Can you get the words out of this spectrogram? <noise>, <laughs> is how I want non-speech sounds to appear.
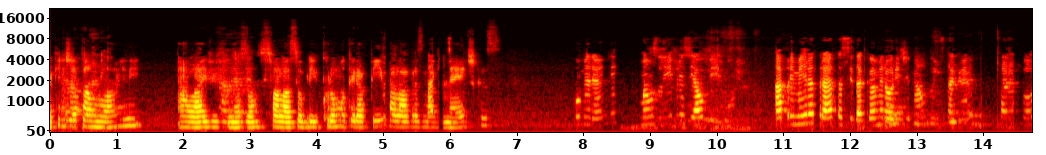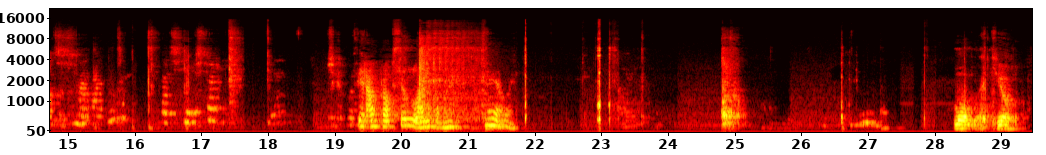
para quem já está online, a live nós vamos falar sobre cromoterapia e palavras magnéticas. Bumerangue, mãos livres e ao vivo. A primeira trata-se da câmera original do Instagram para fotos. Acho que vou virar o próprio celular, então, né? É, ué. Bom, aqui, ó.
